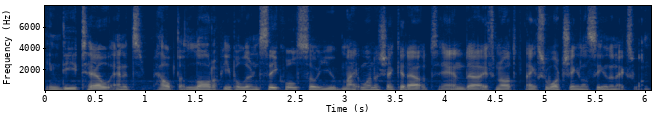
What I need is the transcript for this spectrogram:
in detail and it's helped a lot of people learn SQL so you might want to check it out and uh, if not thanks for watching and I'll see you in the next one.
